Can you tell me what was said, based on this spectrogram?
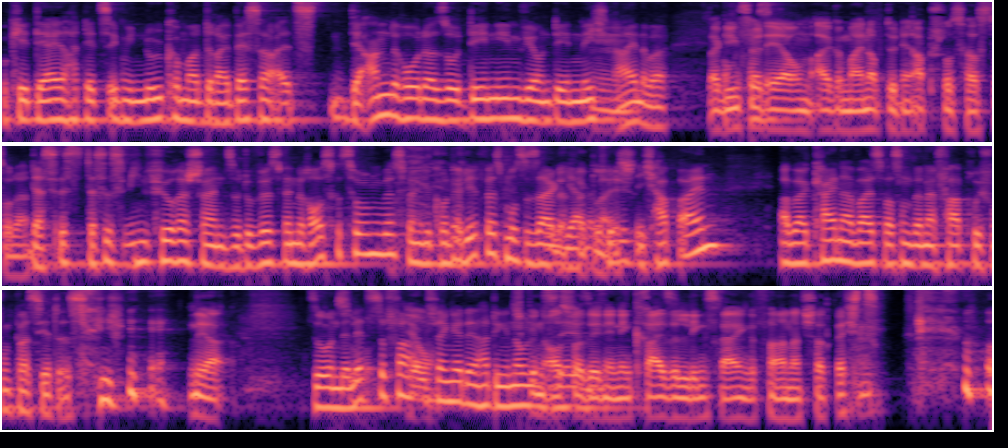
okay, der hat jetzt irgendwie 0,3 besser als der andere oder so, den nehmen wir und den nicht. Nein, aber Mhm. Da ging es halt eher um allgemein, ob du den Abschluss hast oder nicht. Das ist, das ist wie ein Führerschein. So, du wirst, wenn du rausgezogen wirst, wenn du kontrolliert wirst, musst du sagen, ja, Vergleich. natürlich, ich habe einen, aber keiner weiß, was in deiner Fahrprüfung passiert ist. Ja, so, und der So, letzte Fahranfänger, der hatte genau ich bin aus Versehen in den Kreisel links reingefahren anstatt rechts.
